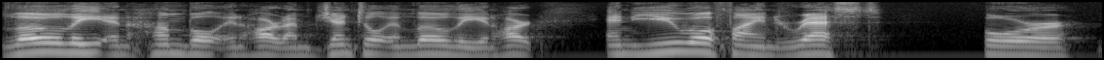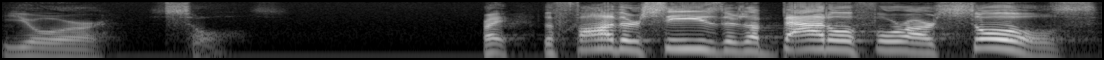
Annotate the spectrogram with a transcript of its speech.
lowly and humble in heart. I'm gentle and lowly in heart, and you will find rest for your souls. Right? The Father sees there's a battle for our souls.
